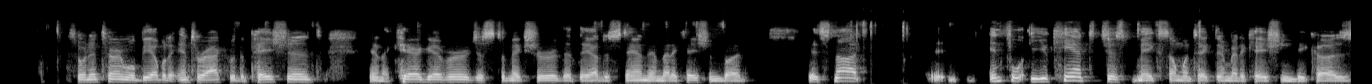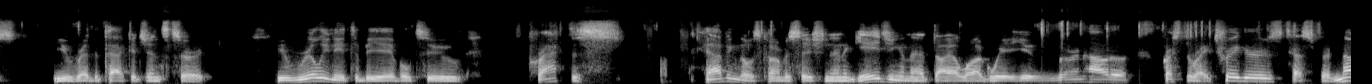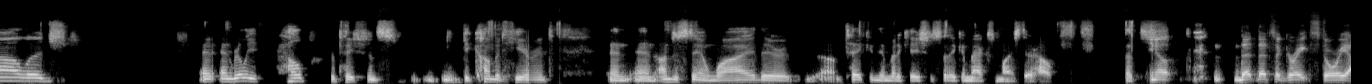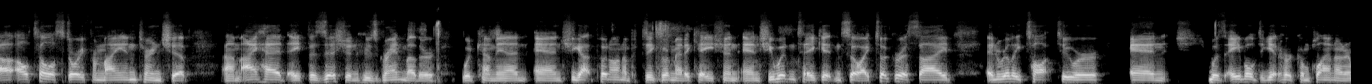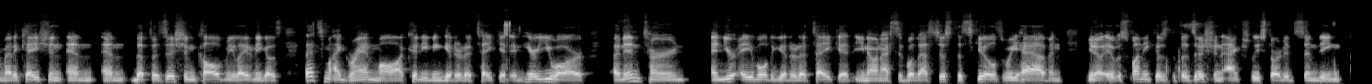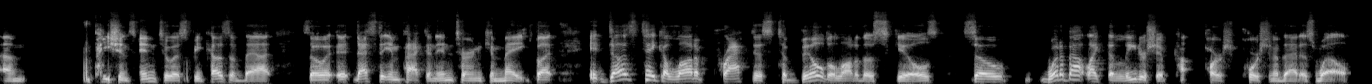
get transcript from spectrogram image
So an intern will be able to interact with the patient and the caregiver just to make sure that they understand their medication. But it's not influ- you can't just make someone take their medication because you read the package insert. You really need to be able to practice having those conversations and engaging in that dialogue where you learn how to press the right triggers, test for knowledge, and, and really help the patients become adherent and, and understand why they're um, taking their medication so they can maximize their health. That's you know that that's a great story. I'll, I'll tell a story from my internship. Um, I had a physician whose grandmother would come in and she got put on a particular medication and she wouldn't take it. And so I took her aside and really talked to her and was able to get her compliant on her medication. And, and the physician called me later and he goes, That's my grandma. I couldn't even get her to take it. And here you are, an intern, and you're able to get her to take it you know and i said well that's just the skills we have and you know it was funny because the physician actually started sending um, patients into us because of that so it, that's the impact an intern can make. But it does take a lot of practice to build a lot of those skills. So what about like the leadership portion of that as well?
